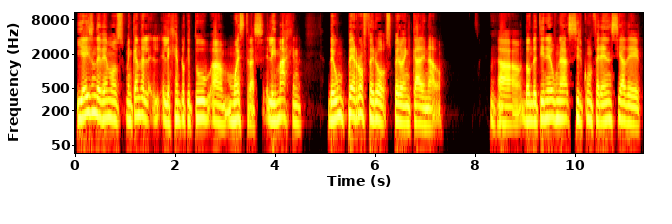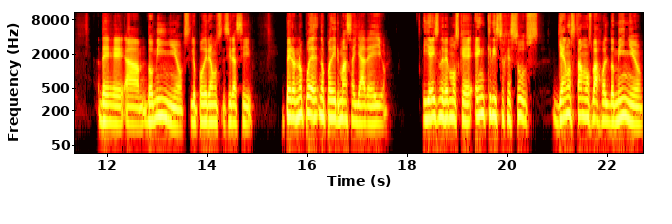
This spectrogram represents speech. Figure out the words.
Y ahí es donde vemos, me encanta el, el ejemplo que tú ah, muestras, la imagen de un perro feroz, pero encadenado, ah, donde tiene una circunferencia de, de ah, dominio, si lo podríamos decir así, pero no puede, no puede ir más allá de ello. Y ahí es donde vemos que en Cristo Jesús ya no estamos bajo el dominio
